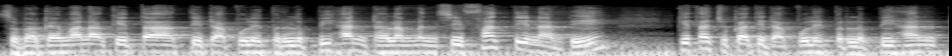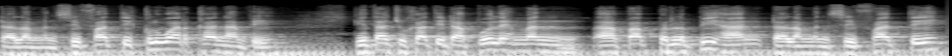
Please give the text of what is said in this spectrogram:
Sebagaimana kita tidak boleh berlebihan dalam mensifati Nabi, kita juga tidak boleh berlebihan dalam mensifati keluarga Nabi. Kita juga tidak boleh men, apa, berlebihan dalam mensifati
